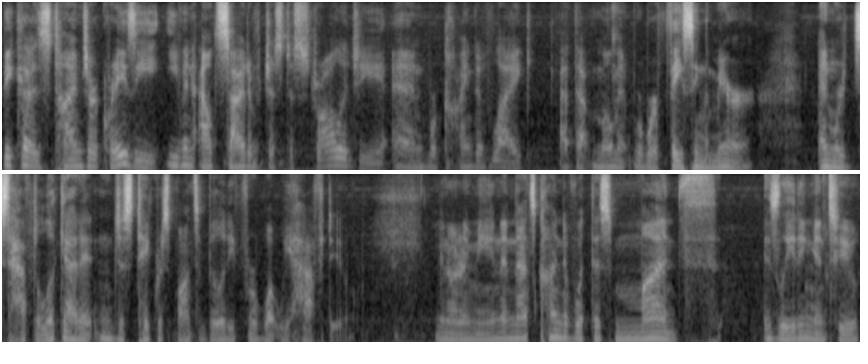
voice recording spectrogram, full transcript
because times are crazy even outside of just astrology and we're kind of like at that moment where we're facing the mirror and we just have to look at it and just take responsibility for what we have to. You know what I mean? And that's kind of what this month is leading into.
